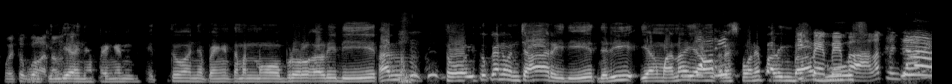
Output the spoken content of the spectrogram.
Wah, itu gua Mungkin tahu. dia hanya pengen itu hanya pengen teman ngobrol kali dit. Kan cowok itu kan mencari dit. Jadi yang mana yang Mencari? responnya paling IPB bagus. banget mencari. Lah,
